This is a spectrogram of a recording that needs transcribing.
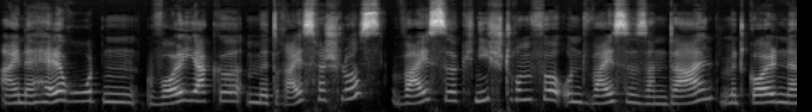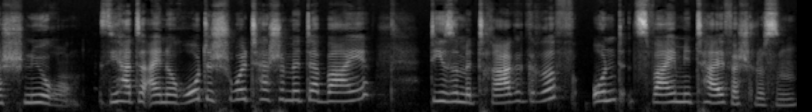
einer hellroten Wolljacke mit Reißverschluss, weiße Kniestrümpfe und weiße Sandalen mit goldener Schnürung. Sie hatte eine rote Schultasche mit dabei, diese mit Tragegriff und zwei Metallverschlüssen.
